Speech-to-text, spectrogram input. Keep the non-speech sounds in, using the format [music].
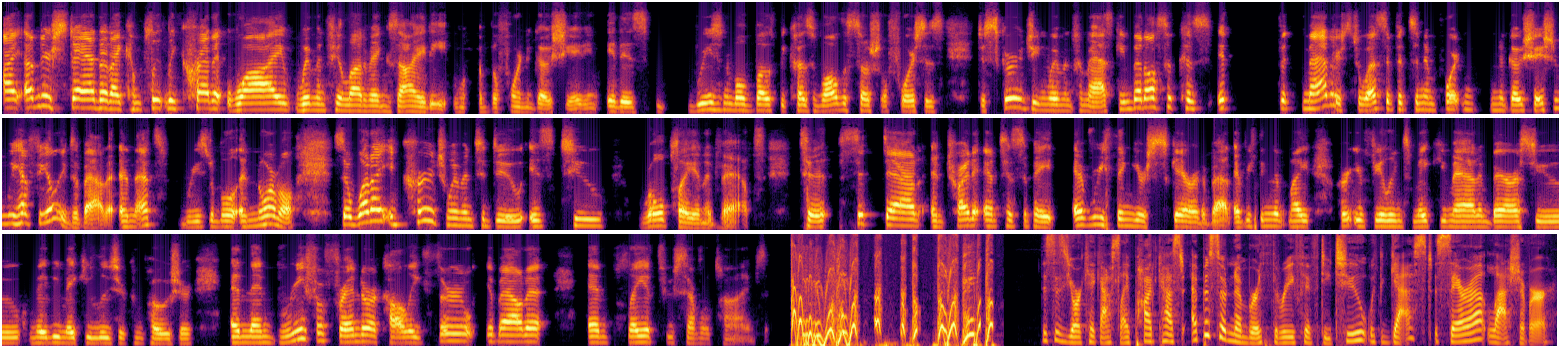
I understand and I completely credit why women feel a lot of anxiety before negotiating. It is reasonable both because of all the social forces discouraging women from asking, but also because it it matters to us, if it's an important negotiation, we have feelings about it, and that's reasonable and normal. So, what I encourage women to do is to role play in advance, to sit down and try to anticipate everything you're scared about, everything that might hurt your feelings, make you mad, embarrass you, maybe make you lose your composure, and then brief a friend or a colleague thoroughly about it and play it through several times. This is your Kick Ass Life podcast, episode number 352, with guest Sara Laschever.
